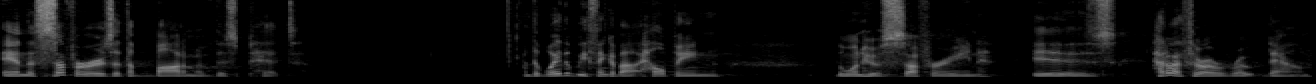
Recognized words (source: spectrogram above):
And the sufferer is at the bottom of this pit. The way that we think about helping the one who is suffering is how do I throw a rope down?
